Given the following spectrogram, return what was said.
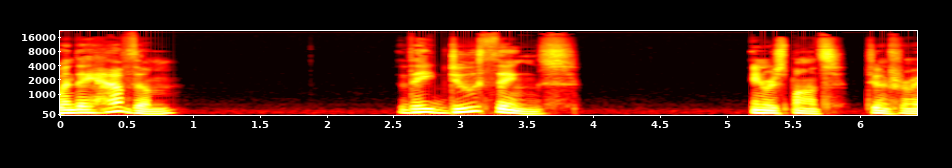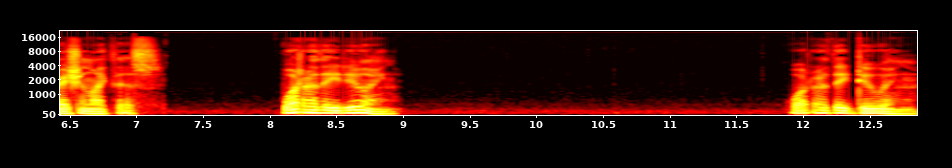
when they have them, they do things in response to information like this. What are they doing? What are they doing?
